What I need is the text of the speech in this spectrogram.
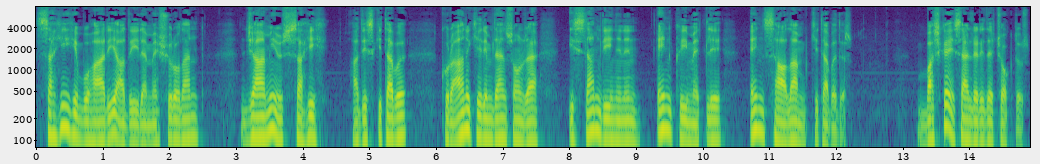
Sahih-i Buhari adıyla meşhur olan Camiüs Sahih hadis kitabı Kur'an-ı Kerim'den sonra İslam dininin en kıymetli, en sağlam kitabıdır. Başka eserleri de çoktur.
